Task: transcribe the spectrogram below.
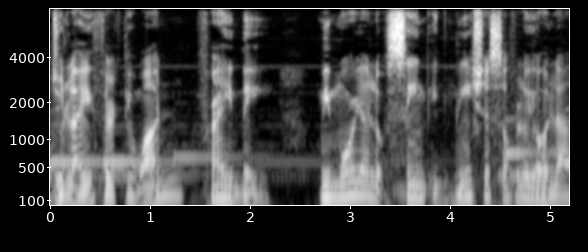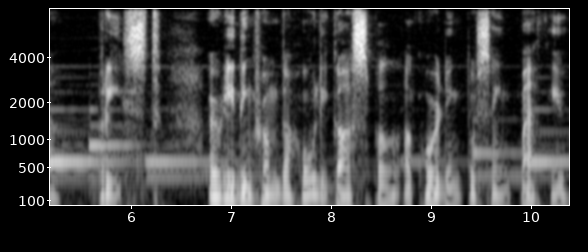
July 31, Friday, Memorial of Saint Ignatius of Loyola, Priest. A reading from the Holy Gospel according to Saint Matthew.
